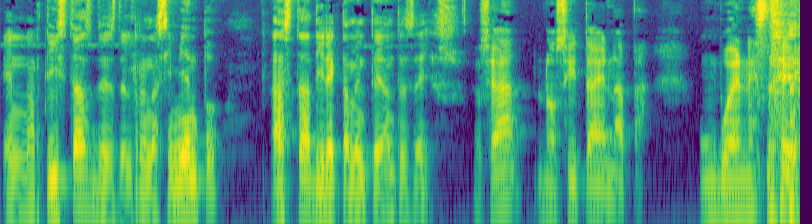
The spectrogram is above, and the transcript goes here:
en artistas desde el Renacimiento hasta directamente antes de ellos. O sea, nos cita en APA. Un buen, este,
